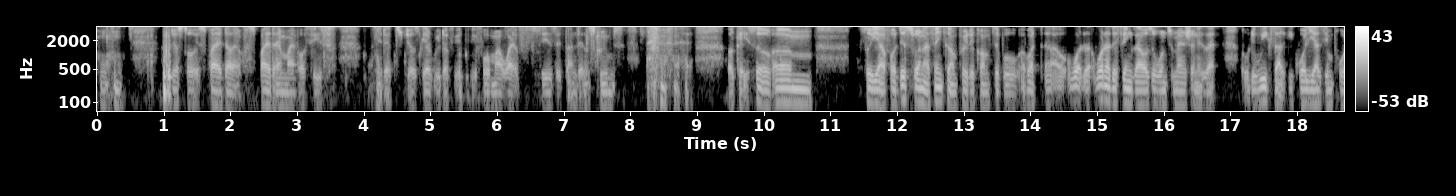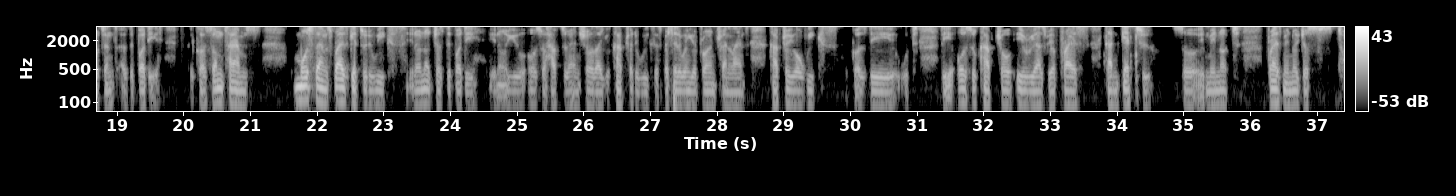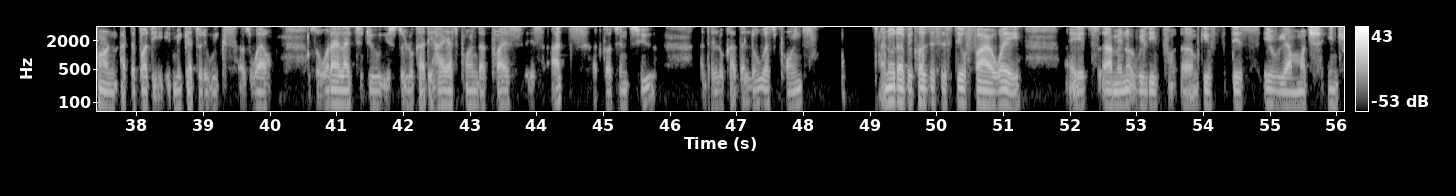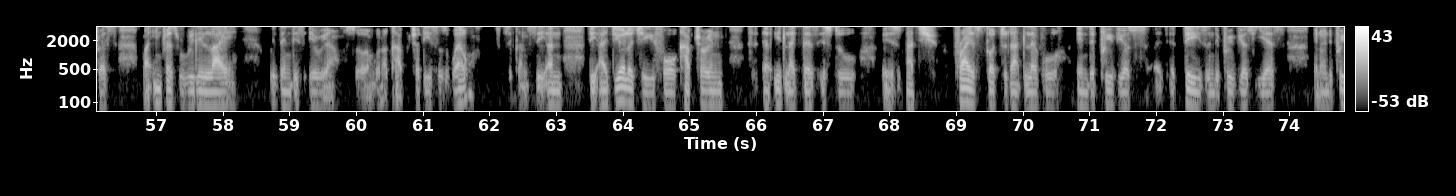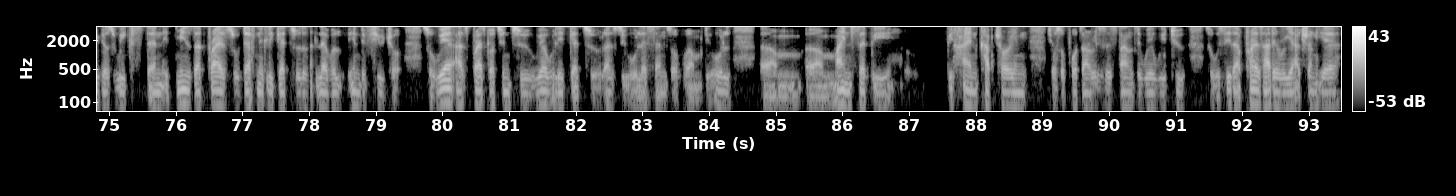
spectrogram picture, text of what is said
I just saw a spider spider in my office. I needed to just get rid of it before my wife sees it and then screams. okay, so um so yeah, for this one, I think I'm pretty comfortable. But uh, what one of the things I also want to mention is that the wicks are equally as important as the body, because sometimes, most times, price get to the wicks. You know, not just the body. You know, you also have to ensure that you capture the wicks, especially when you're drawing trend lines. Capture your wicks because they would they also capture areas where price can get to. So it may not price may not just turn at the body, it may get to the wicks as well. So what I like to do is to look at the highest point that price is at, at gotten to, and then look at the lowest point. I know that because this is still far away, it uh, may not really um, give this area much interest. My interest will really lie within this area. So I'm going to capture this as well. You can see. And the ideology for capturing uh, it like this is to is that price got to that level in the previous uh, days, in the previous years, you know, in the previous weeks, then it means that price will definitely get to that level in the future. So where has price got into, where will it get to? That's the whole essence of um, the whole um, um, mindset we behind capturing your support and resistance the way we do. So we see that price had a reaction here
